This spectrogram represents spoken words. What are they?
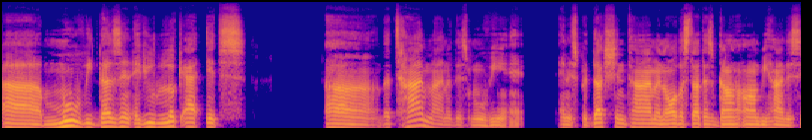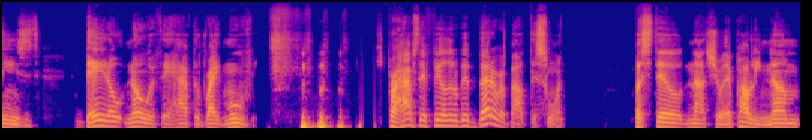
uh movie doesn't if you look at its uh the timeline of this movie and, and its production time and all the stuff that's gone on behind the scenes they don't know if they have the right movie perhaps they feel a little bit better about this one, but still not sure. They're probably numb.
